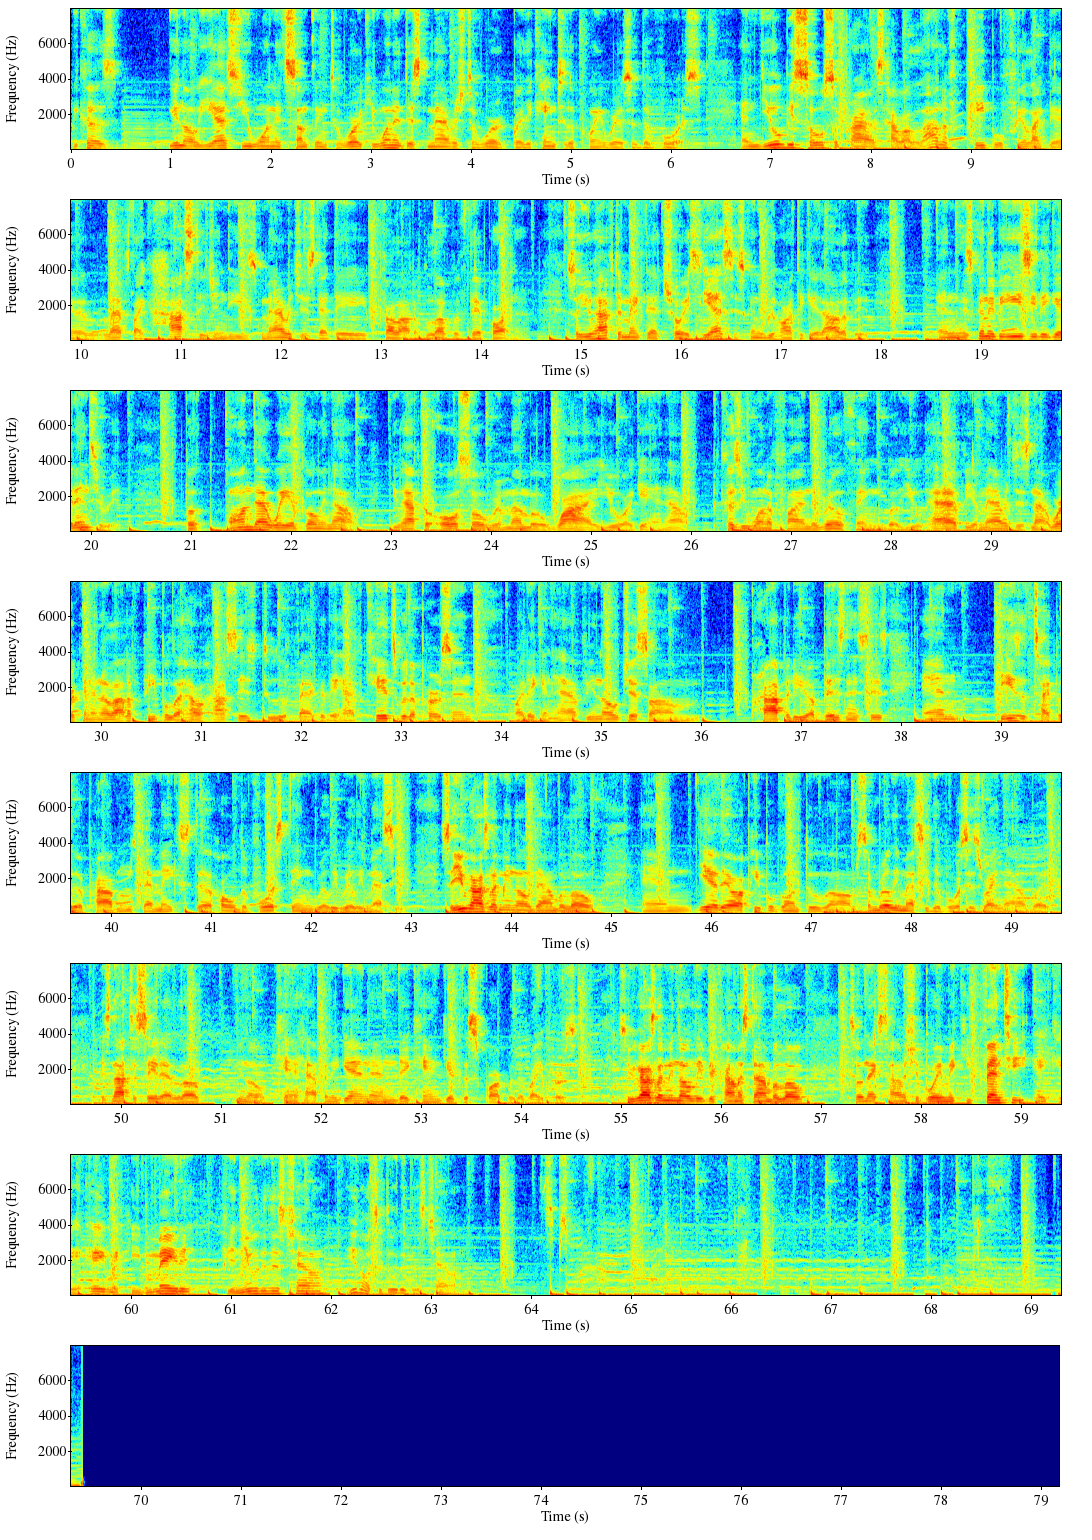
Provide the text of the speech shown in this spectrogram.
Because you know, yes, you wanted something to work, you wanted this marriage to work, but it came to the point where it's a divorce. And you'll be so surprised how a lot of people feel like they're left like hostage in these marriages that they fell out of love with their partner. So you have to make that choice. Yes, it's going to be hard to get out of it, and it's going to be easy to get into it. But on that way of going out, you have to also remember why you are getting out because you want to find the real thing but you have your marriage is not working and a lot of people are held hostage to the fact that they have kids with a person or they can have you know just um property or businesses and these are the type of the problems that makes the whole divorce thing really really messy. So you guys let me know down below and yeah there are people going through um, some really messy divorces right now but it's not to say that love you know can't happen again and they can get the spark with the right person so you guys let me know leave your comments down below. Until next time it's your boy mickey fenty aka mickey made it. If you're new to this channel you know what to do to this channel. Subscribe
